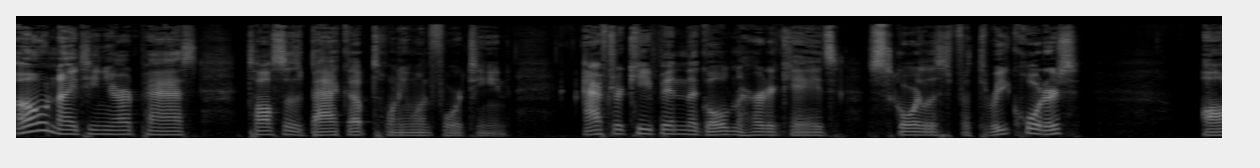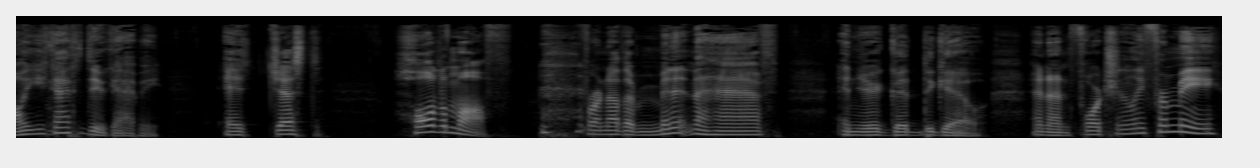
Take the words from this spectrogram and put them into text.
own 19 yard pass. tosses back up 21 14. After keeping the Golden Hurricanes scoreless for three quarters, all you got to do, Gabby, is just hold them off for another minute and a half, and you're good to go. And unfortunately for me,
